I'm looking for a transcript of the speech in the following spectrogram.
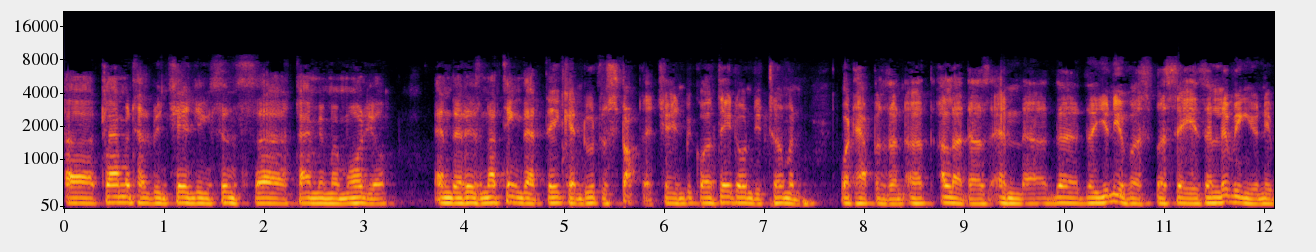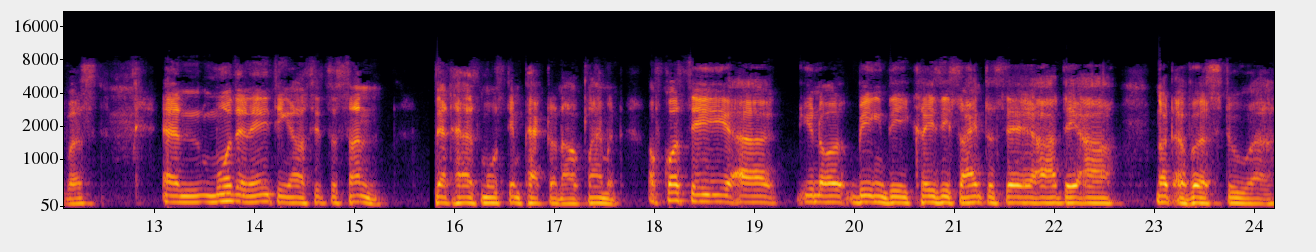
uh, climate has been changing since uh, time immemorial, and there is nothing that they can do to stop that change because they don't determine what happens on Earth. Allah does, and uh, the the universe per se is a living universe, and more than anything else, it's the sun that has most impact on our climate. Of course, they, uh, you know, being the crazy scientists they are, they are not averse to uh,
